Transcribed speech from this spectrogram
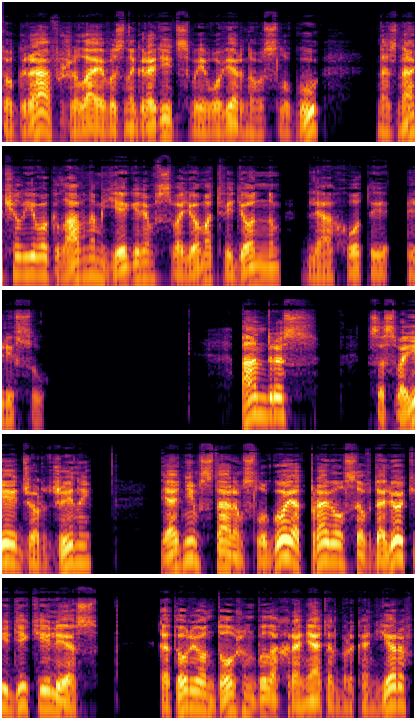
то граф, желая вознаградить своего верного слугу, назначил его главным егерем в своем отведенном для охоты лесу. Андрес со своей Джорджиной и одним старым слугой отправился в далекий дикий лес, который он должен был охранять от браконьеров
